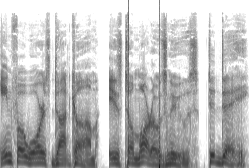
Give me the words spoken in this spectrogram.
Infowars.com is tomorrow's news today.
